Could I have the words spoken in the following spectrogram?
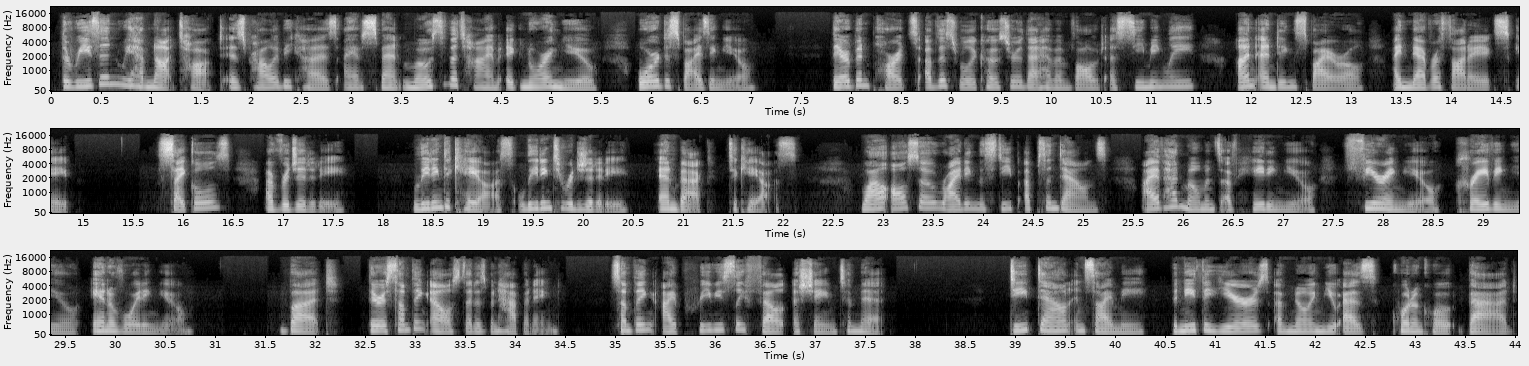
The reason we have not talked is probably because I have spent most of the time ignoring you or despising you. There have been parts of this roller coaster that have involved a seemingly unending spiral I never thought I'd escape. Cycles of rigidity, leading to chaos, leading to rigidity, and back to chaos. While also riding the steep ups and downs, I have had moments of hating you, fearing you, craving you, and avoiding you. But there is something else that has been happening something I previously felt ashamed to admit. Deep down inside me, beneath the years of knowing you as quote unquote bad,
